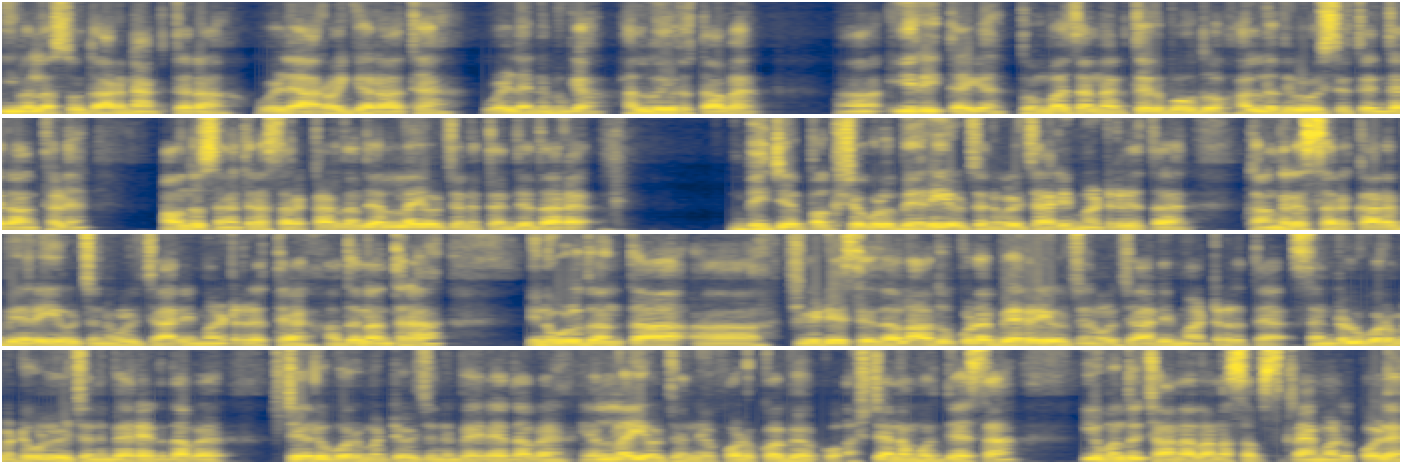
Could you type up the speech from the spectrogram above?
ನೀವೆಲ್ಲ ಸುಧಾರಣೆ ಆಗ್ತಾರ? ಒಳ್ಳೆ ಆರೋಗ್ಯ ಇರತ್ತೆ ಒಳ್ಳೆ ನಿಮ್ಗೆ ಹಲ್ಲು ಇರ್ತಾವೆ ಈ ರೀತಿಯಾಗಿ. ತುಂಬಾ ಜನ ಆಗ್ತಿರ್ಬಹುದು ಹಲ್ಲದ ವ್ಯವಸ್ಥೆ ತಂದಿರ ಅಂತ ಹೇಳಿ ಹೌದು ಸ್ನೇಹಿತರೆ, ಸರ್ಕಾರದಿಂದ ಎಲ್ಲ ಯೋಜನೆ ತಂದಿದ್ದಾರೆ. ಬಿಜೆಪಿ ಪಕ್ಷಗಳು ಬೇರೆ ಯೋಜನೆಗಳು ಜಾರಿ ಮಾಡಿರುತ್ತೆ. ಕಾಂಗ್ರೆಸ್ ಸರ್ಕಾರ ಬೇರೆ ಯೋಜನೆಗಳು ಜಾರಿ ಮಾಡಿರುತ್ತೆ. ಅದ ನಂತರ ಇನ್ನು ಉಳಿದಂತ ಜೆ ಡಿ ಎಸ್ ಇದಾವಲ್ಲ ಅದು ಕೂಡ ಬೇರೆ ಯೋಜನೆಗಳು ಜಾರಿ ಮಾಡಿರುತ್ತೆ. ಸೆಂಟ್ರಲ್ ಗೌರ್ಮೆಂಟ್ಗಳು ಯೋಜನೆ ಬೇರೆ ಇದಾವೆ ಸ್ಟೇಟ್ ಗೌರ್ಮೆಂಟ್ ಯೋಜನೆ ಬೇರೆ ಇದಾವೆ ಎಲ್ಲ ಯೋಜನೆ ಪಡ್ಕೋಬೇಕು. ಅಷ್ಟೇ ನಮ್ಮ ಉದ್ದೇಶ. ಈ ಒಂದು ಚಾನಲನ್ನು ಸಬ್ಸ್ಕ್ರೈಬ್ ಮಾಡ್ಕೊಳ್ಳಿ.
